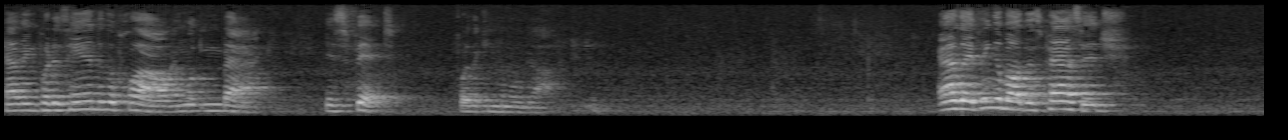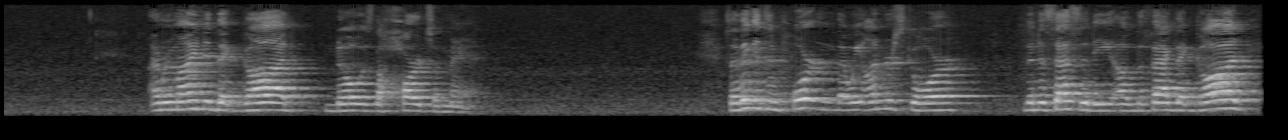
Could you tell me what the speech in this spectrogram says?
having put his hand to the plow and looking back, is fit for the kingdom of God. As I think about this passage, I'm reminded that God knows the hearts of man. So I think it's important that we underscore the necessity of the fact that God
